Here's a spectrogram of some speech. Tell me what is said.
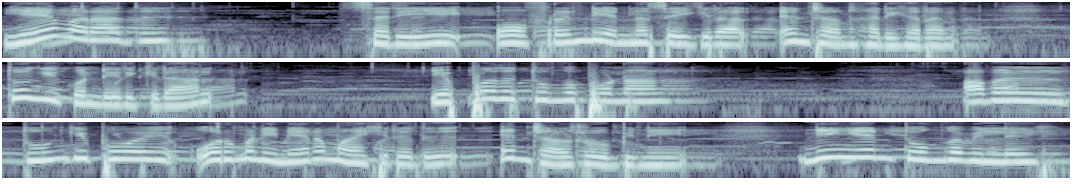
ஏன் வராது? சரி உன் ஃப்ரெண்ட் என்ன செய்கிறாள்? என்றான் ஹரிஹரன். தூங்கிக் கொண்டிருக்கிறாள். எப்போது தூங்க போனாள்? அவள் தூங்கி போய் ஒரு மணி நேரம் ஆகிறது என்றாள் ரூபினி. நீ ஏன் தூங்கவில்லை?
